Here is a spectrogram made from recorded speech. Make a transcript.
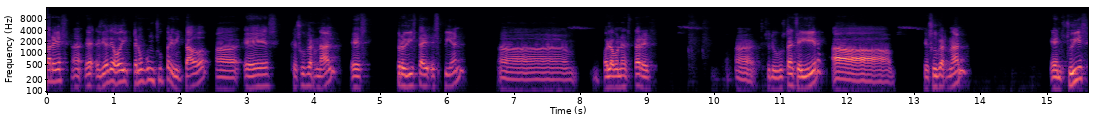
tardes. Eh, el día de hoy tengo un super invitado. ah, es Jesús Bernal, es periodista ESPN. Ah, hola, buenas tardes. Ah, si les gustan seguir a Jesús Bernal en Twitch,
